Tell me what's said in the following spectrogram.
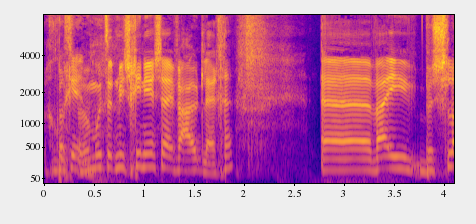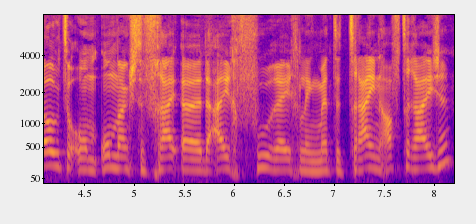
goed, begin. we moeten het misschien eerst even uitleggen. Eh, wij besloten om ondanks de, vrij, eh, de eigen vervoerregeling met de trein af te reizen.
